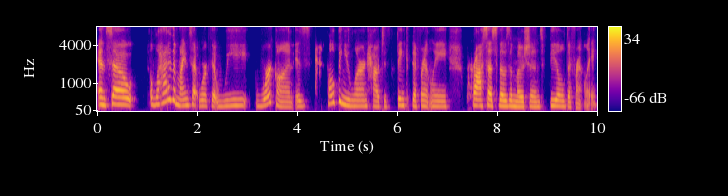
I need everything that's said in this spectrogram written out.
And so a lot of the mindset work that we work on is helping you learn how to think differently, process those emotions, feel differently.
